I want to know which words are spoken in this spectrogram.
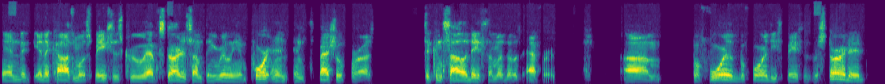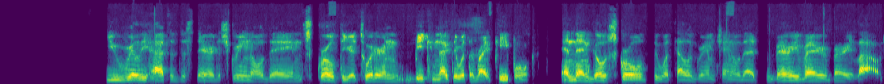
and the and the Cosmos Spaces crew have started something really important and special for us, to consolidate some of those efforts. Um, before before these spaces were started, you really had to just stare at a screen all day and scroll through your Twitter and be connected with the right people, and then go scroll through a Telegram channel that's very, very, very loud.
